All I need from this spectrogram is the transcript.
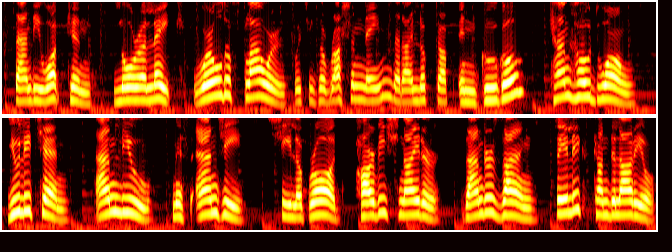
Sandy Watkins, Laura Lake, World of Flowers, which is a Russian name that I looked up in Google, Kanho Duong, Yuli Chen, Ann Liu, Miss Angie, Sheila Broad, Harvey Schneider, Xander Zhang, Felix Candelario,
